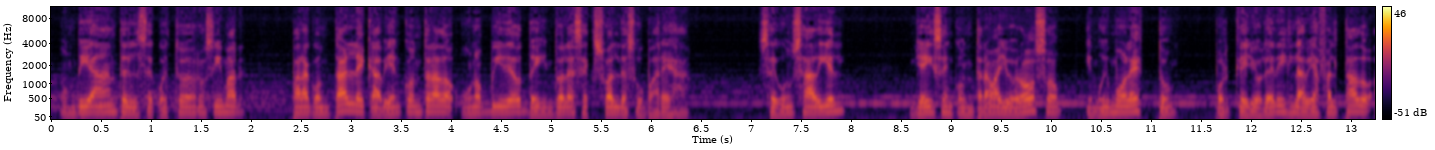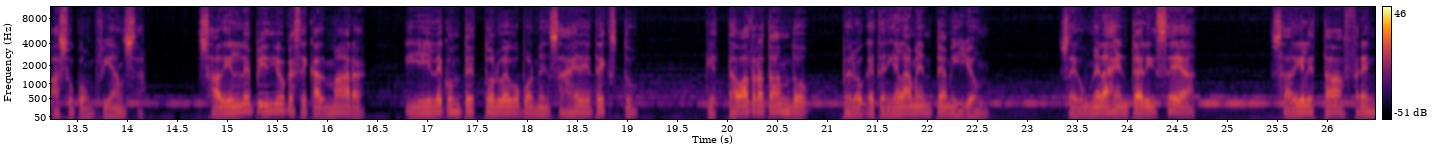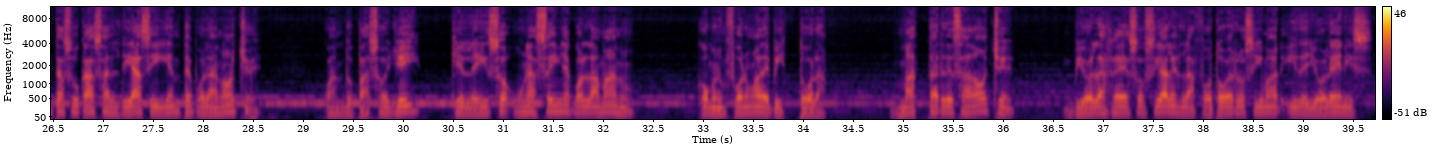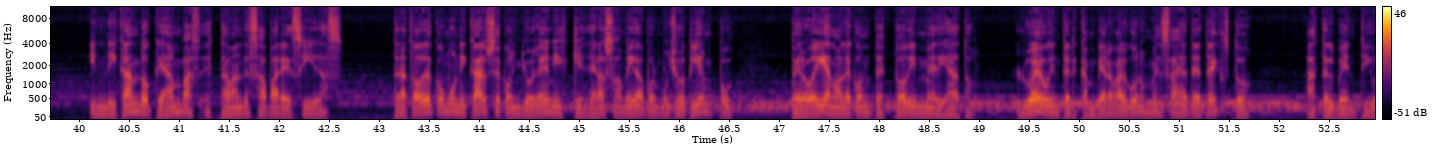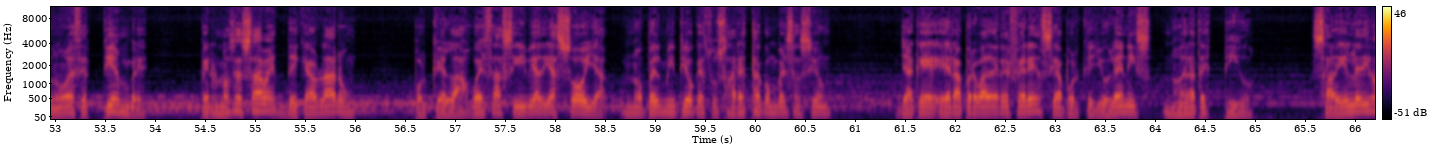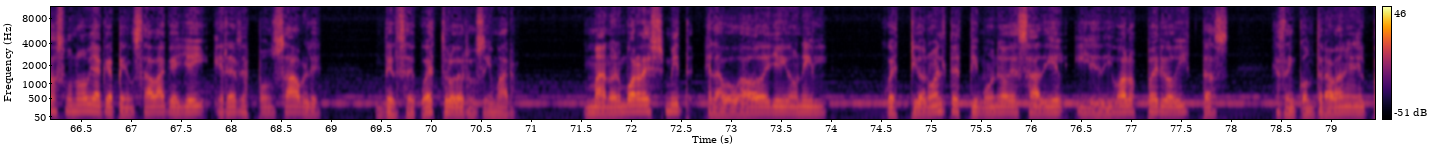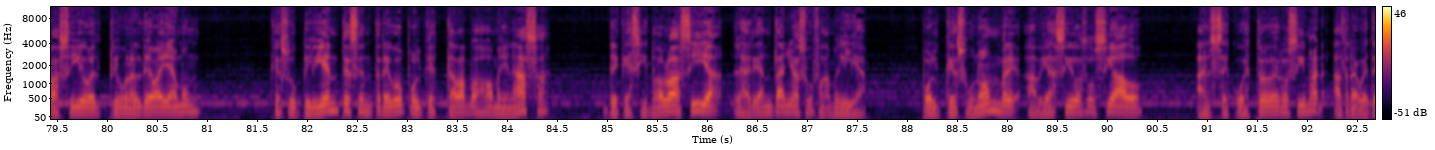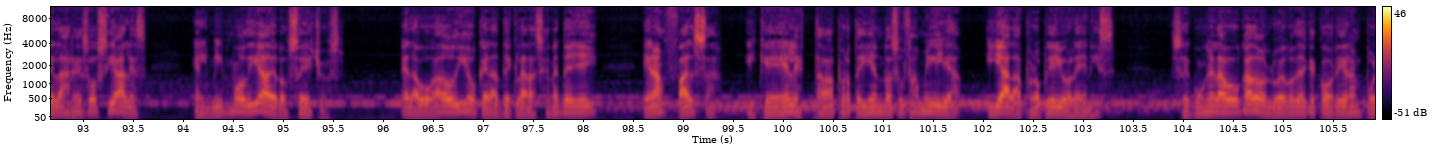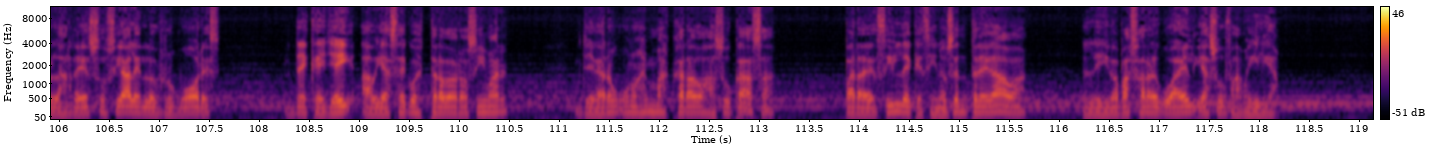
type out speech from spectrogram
un día antes del secuestro de Rosimar, para contarle que había encontrado unos videos de índole sexual de su pareja. Según Sadiel, Jay se encontraba lloroso y muy molesto porque Yoleris le había faltado a su confianza. Sadiel le pidió que se calmara y Jay le contestó luego por mensaje de texto que estaba tratando pero que tenía la mente a millón. Según el agente Alicea, Sadiel estaba frente a su casa al día siguiente por la noche cuando pasó Jay, quien le hizo una seña con la mano como en forma de pistola. Más tarde esa noche, vio en las redes sociales la foto de Rosimar y de Yolenis, indicando que ambas estaban desaparecidas. Trató de comunicarse con Yolenis, quien era su amiga por mucho tiempo, pero ella no le contestó de inmediato. Luego intercambiaron algunos mensajes de texto hasta el 21 de septiembre, pero no se sabe de qué hablaron porque la jueza Silvia Díaz Soya no permitió que se usara esta conversación, ya que era prueba de referencia porque Yolenis no era testigo. Sadiel le dijo a su novia que pensaba que Jay era el responsable del secuestro de Rosimar. Manuel Morales Smith, el abogado de Jay O'Neill, cuestionó el testimonio de Sadiel y le dijo a los periodistas que se encontraban en el pasillo del tribunal de Bayamón que su cliente se entregó porque estaba bajo amenaza de que si no lo hacía le harían daño a su familia, porque su nombre había sido asociado al secuestro de Rosimar a través de las redes sociales el mismo día de los hechos. El abogado dijo que las declaraciones de Jay eran falsas y que él estaba protegiendo a su familia y a la propia Yolenis. Según el abogado, luego de que corrieran por las redes sociales los rumores de que Jay había secuestrado a Rosimar, llegaron unos enmascarados a su casa para decirle que si no se entregaba, le iba a pasar algo a él y a su familia.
